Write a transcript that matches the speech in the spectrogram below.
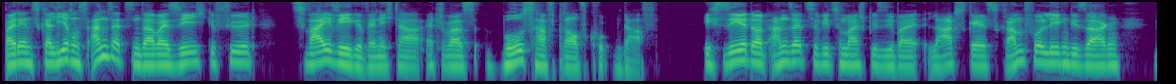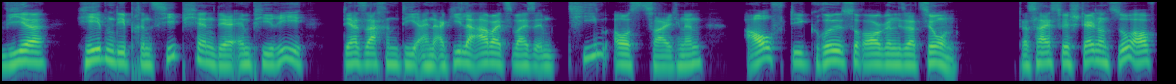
Bei den Skalierungsansätzen dabei sehe ich gefühlt zwei Wege, wenn ich da etwas boshaft drauf gucken darf. Ich sehe dort Ansätze, wie zum Beispiel sie bei Large Scale Scrum vorlegen, die sagen, wir heben die Prinzipien der Empirie der Sachen, die eine agile Arbeitsweise im Team auszeichnen, auf die größere Organisation. Das heißt, wir stellen uns so auf,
